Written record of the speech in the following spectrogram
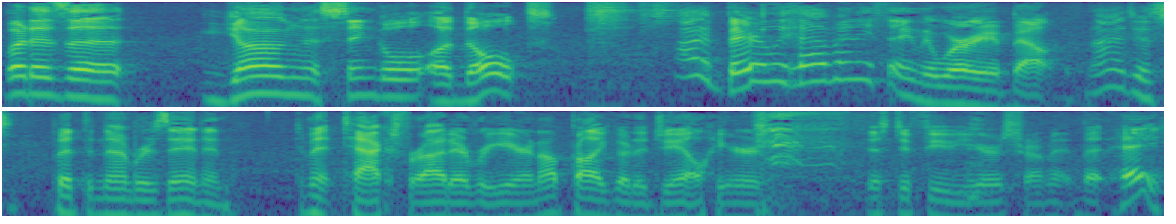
But as a young single adult, I barely have anything to worry about. I just put the numbers in and commit tax fraud every year, and I'll probably go to jail here in just a few years from it. But hey,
